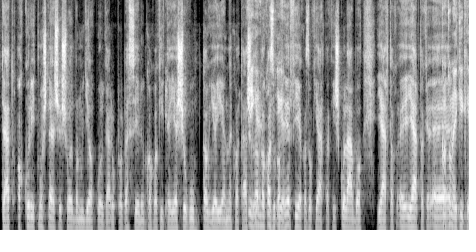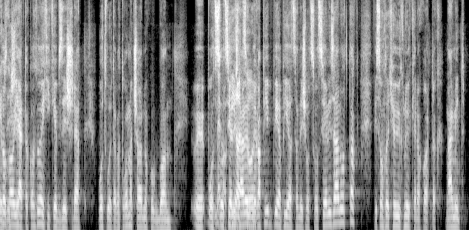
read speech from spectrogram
Tehát akkor itt most elsősorban ugye a polgárokról beszélünk, akik teljes jogú tagjai ennek a társadalomnak. Azok igen. a férfiak, azok jártak iskolába, jártak, eh, jártak eh, katonai kiképzésre. Jártak katonai kiképzésre, ott voltak a tornacsarnokokban, ott szocializálódtak, a, piacon. a piacon is ott szocializálódtak, viszont hogyha ők nőkkel akartak, mármint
